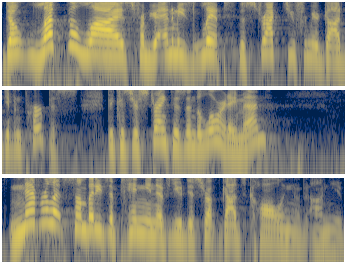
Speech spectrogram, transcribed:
Don't let the lies from your enemy's lips distract you from your God given purpose because your strength is in the Lord. Amen? Never let somebody's opinion of you disrupt God's calling on you.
